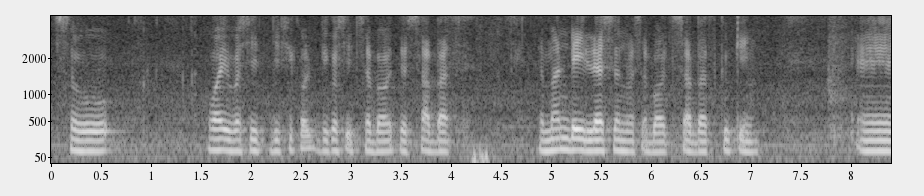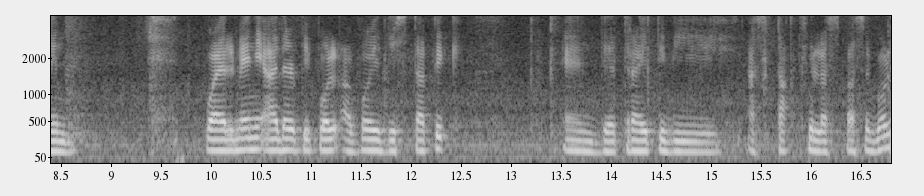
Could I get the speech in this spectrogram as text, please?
So why was it difficult? Because it's about the Sabbath. The Monday lesson was about Sabbath cooking. And while many other people avoid this topic and try to be as tactful as possible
